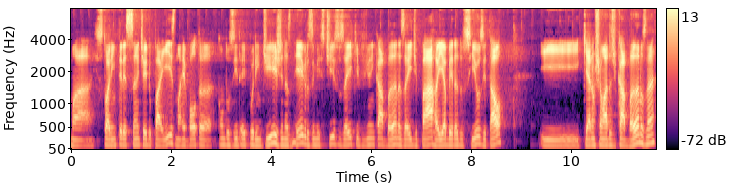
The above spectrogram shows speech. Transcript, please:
uma história interessante aí do país, uma revolta conduzida aí por indígenas, negros e mestiços aí que viviam em cabanas aí de barro aí à beira dos rios e tal, e que eram chamados de cabanos, né?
